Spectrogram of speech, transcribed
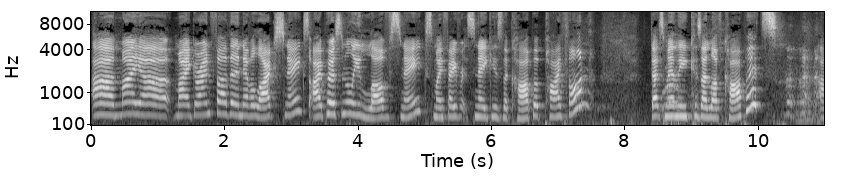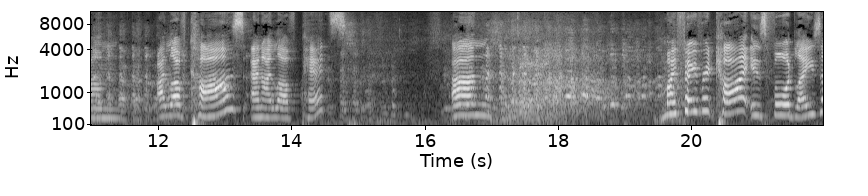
Uh, my uh, my grandfather never liked snakes. I personally love snakes. My favorite snake is the carpet python. That's mainly because I love carpets. Um, I love cars and I love pets. Um, My favourite car is Ford Laser.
